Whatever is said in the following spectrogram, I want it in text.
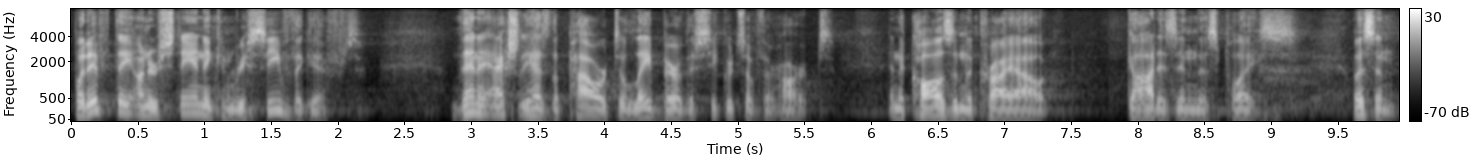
but if they understand and can receive the gift, then it actually has the power to lay bare the secrets of their hearts and to cause them to cry out, God is in this place. Listen,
